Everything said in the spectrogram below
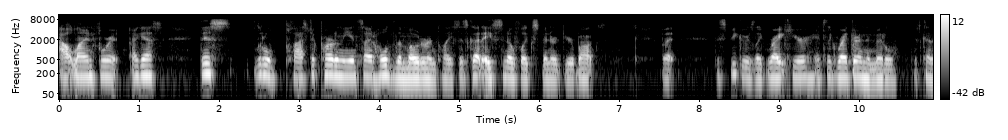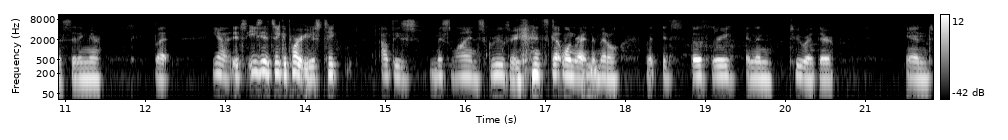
outline for it, I guess. This little plastic part on the inside holds the motor in place. It's got a snowflake spinner gearbox. But the speaker is like right here. It's like right there in the middle, just kind of sitting there. But yeah, it's easy to take apart. You just take out these misaligned screws right here. It's got one right in the middle, but it's those three and then two right there. And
